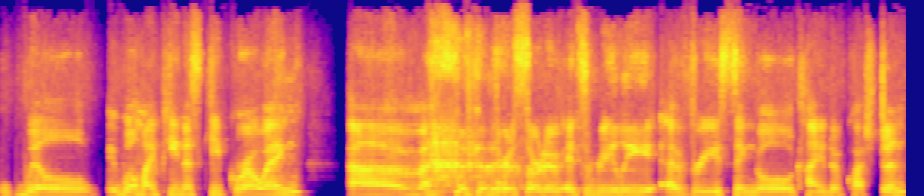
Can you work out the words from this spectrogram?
will will my penis keep growing? Um there's sort of it's really every single kind of question.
